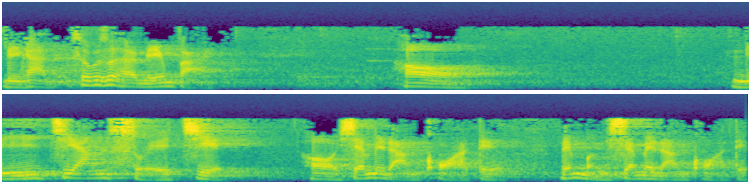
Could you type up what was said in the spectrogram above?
你看是不是很明白？哦，泥江水见？哦，什么人看到？你问什么人看到？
